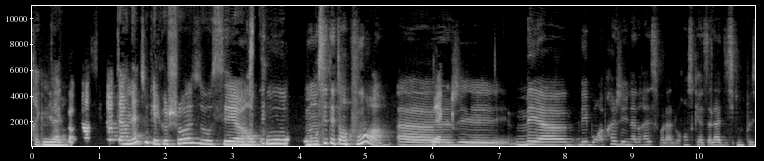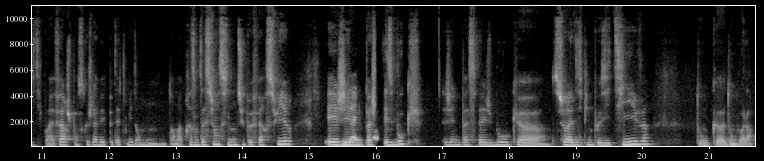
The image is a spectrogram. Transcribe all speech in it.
régulièrement. D'accord. Un site internet ou quelque chose ou c'est en cours mon site est en cours, euh, mais, euh, mais bon, après j'ai une adresse, voilà, Laurence Casala, disciplinepositive.fr. Je pense que je l'avais peut-être mis dans, mon, dans ma présentation, sinon tu peux faire suivre. Et j'ai une page Facebook, j'ai une page Facebook euh, sur la discipline positive. Donc, donc voilà.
